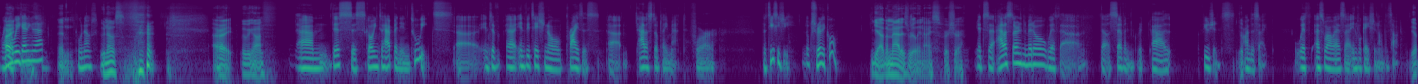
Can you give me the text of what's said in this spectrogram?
When All are right. we getting that? And Who knows? who knows? All right, moving on. Um, this is going to happen in two weeks. Uh, inter- uh, invitational prizes. Uh, Aleister playmat for the TCG. Looks really cool. Yeah, the mat is really nice for sure. It's uh, Aleister in the middle with uh, the seven uh, fusions Yep. on the side, with as well as uh, invocation on the top. Yep,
